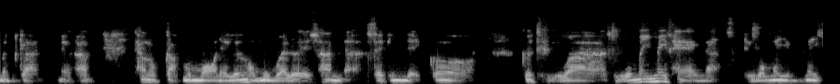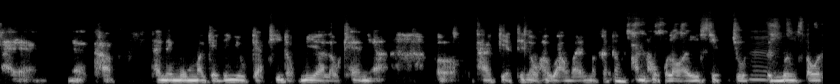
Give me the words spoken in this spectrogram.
เหมือนกันนะครับ ถ้าเรากลับมามองในเรื่องของมุม valuation นะ setting index ก็ก็ถือว่าถือว่าไม่ไม่แพงนะ ถือว่าไม่ไม่แพงนะครับถ้าในมุม marketing yield gap ที่ดอกเบี้ยเราแค่เนี้ยเอ่อ target ที่เราวางไว้มันก็ต้องพันหกร้อยสิบจุดอืมเป็นเบื้องต้น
